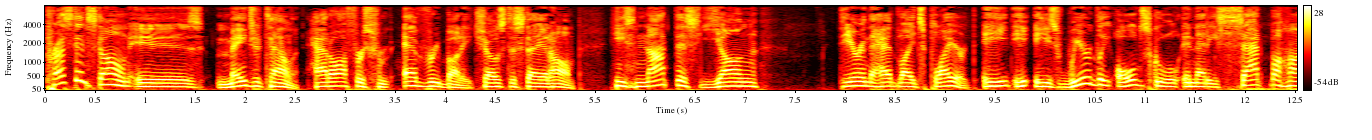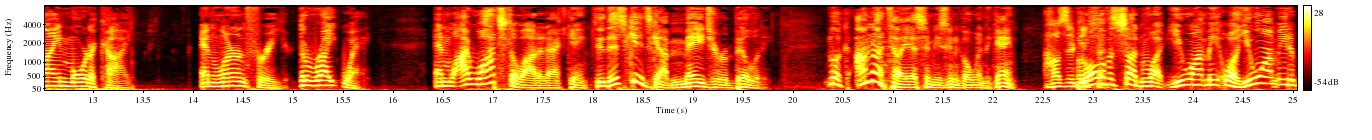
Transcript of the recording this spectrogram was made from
Preston Stone is major talent. Had offers from everybody. Chose to stay at home. He's not this young deer in the headlights player. He, he he's weirdly old school in that he sat behind Mordecai and learn for a year the right way. And I watched a lot of that game. Dude, this kid's got major ability. Look, I'm not telling you SMU's going to go win the game. How's their But defense? all of a sudden, what you want me? Well, you want me to?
